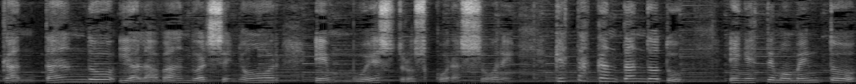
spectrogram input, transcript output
cantando y alabando al Señor en vuestros corazones. ¿Qué estás cantando tú en este momento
